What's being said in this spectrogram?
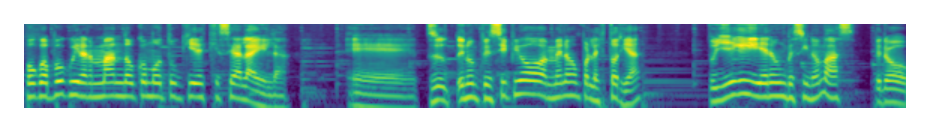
poco a poco ir armando como tú quieres que sea la isla. Eh, en un principio, al menos por la historia, tú llegas y eres un vecino más, pero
